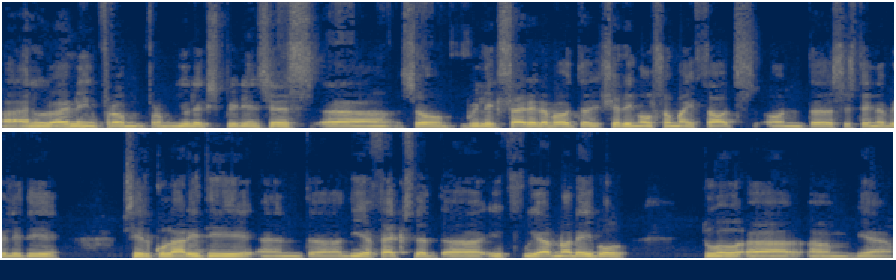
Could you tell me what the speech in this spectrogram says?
uh, and learning from from your experiences. Uh, so, really excited about uh, sharing also my thoughts on the sustainability, circularity, and the effects that if we are not able to, um, yeah,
